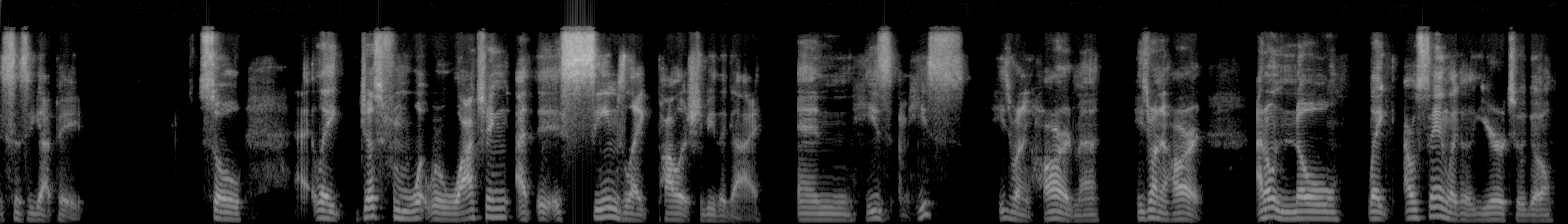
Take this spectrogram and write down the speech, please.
since he got paid. So, like just from what we're watching, I, it seems like Pollard should be the guy, and he's I mean he's he's running hard, man. He's running hard. I don't know. Like I was saying, like a year or two ago,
